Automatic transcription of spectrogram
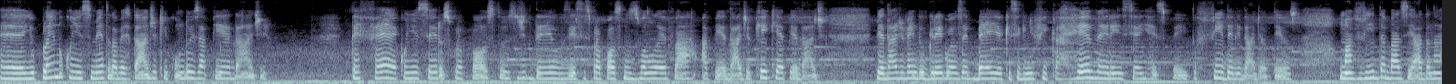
é, e o pleno conhecimento da verdade que conduz à piedade. Ter fé é conhecer os propósitos de Deus, e esses propósitos nos vão levar à piedade. O que, que é piedade? Piedade vem do grego eusebeia, que significa reverência e respeito, fidelidade a Deus. Uma vida baseada na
